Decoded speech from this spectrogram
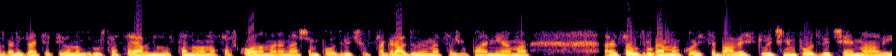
organizacija civilnog društva sa javnim ustanovama, sa školama na našem području, sa gradovima, sa županijama, sa udrugama koje se bave sličnim područjem, ali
